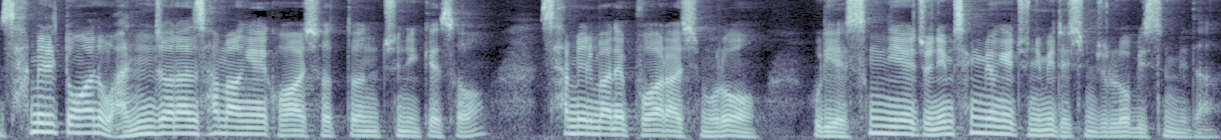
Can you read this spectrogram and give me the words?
3일 동안 완전한 사망에 거하셨던 주님께서 3일 만에 부활하심으로 우리의 승리의 주님, 생명의 주님이 되신 줄로 믿습니다.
